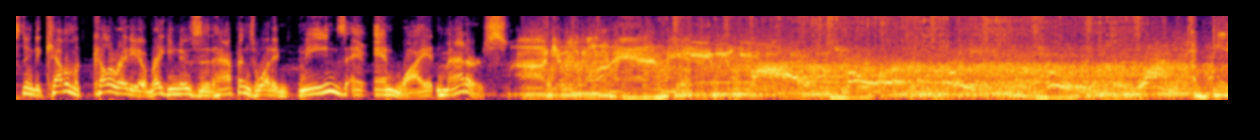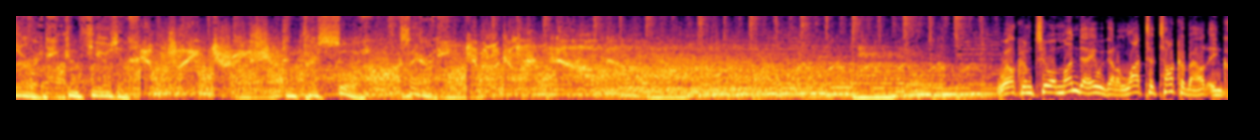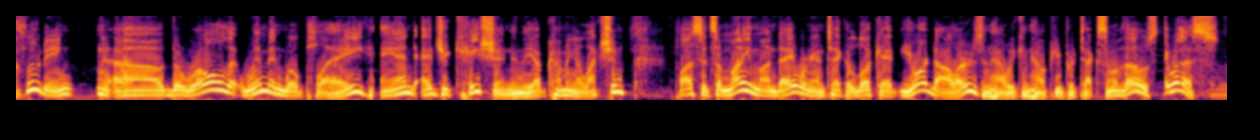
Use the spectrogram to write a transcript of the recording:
listening to Kevin McCullough Radio. Breaking news as it happens, what it means, and, and why it matters. Uh, Kevin McCullough, and here we go. Obliterating confusion Amplifying truth. and pursuing clarity. Kevin McCullough, now. Welcome to a Monday. We've got a lot to talk about, including uh, the role that women will play and education in the upcoming election. Plus, it's a Money Monday. We're going to take a look at your dollars and how we can help you protect some of those. Stay with us.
